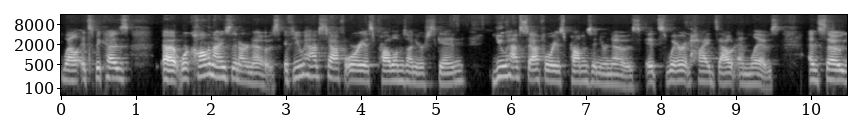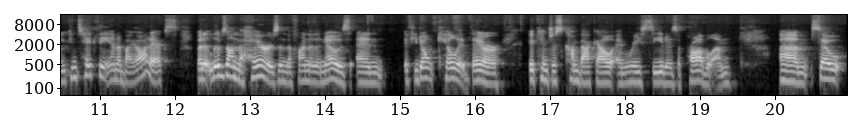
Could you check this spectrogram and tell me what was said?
Well, it's because uh, we're colonized in our nose. If you have Staph aureus problems on your skin, you have Staph aureus problems in your nose. It's where it hides out and lives. And so you can take the antibiotics, but it lives on the hairs in the front of the nose. And if you don't kill it there, it can just come back out and reseed as a problem. Um, so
